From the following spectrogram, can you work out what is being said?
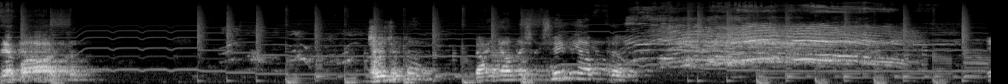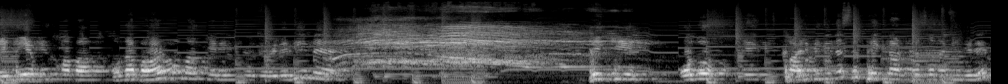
ve bağırdın. Çocuklar ben yanlış bir şey mi yaptım? Hediye vurmama, ona bağırmamak gerekiyordu öyle değil mi? Peki onu e, kalbini nasıl tekrar kazanabilirim?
